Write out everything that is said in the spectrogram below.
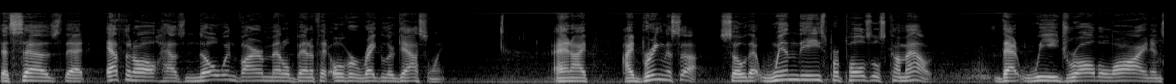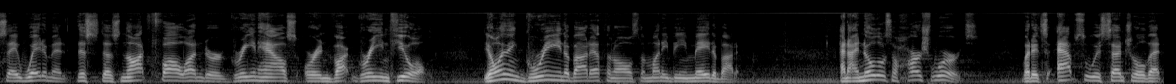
that says that ethanol has no environmental benefit over regular gasoline. And I, I bring this up so that when these proposals come out, that we draw the line and say, wait a minute, this does not fall under greenhouse or green fuel. The only thing green about ethanol is the money being made about it. And I know those are harsh words, but it's absolutely essential that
